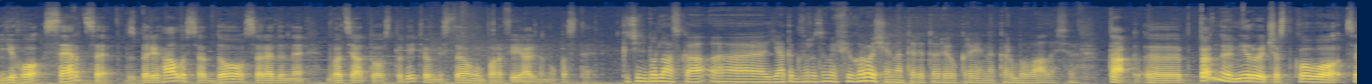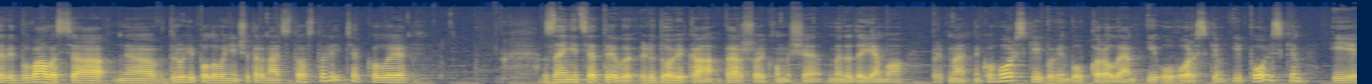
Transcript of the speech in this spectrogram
Його серце зберігалося до середини ХХ століття в місцевому парафіяльному костелі. Скажіть, будь ласка, е, я так зрозумів, і гроші на території України карбувалися. Так, е, певною мірою частково це відбувалося е, в другій половині 14 століття, коли за ініціативи Людовіка І, якому ще ми додаємо прикметник угорський, бо він був королем і угорським, і польським. І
